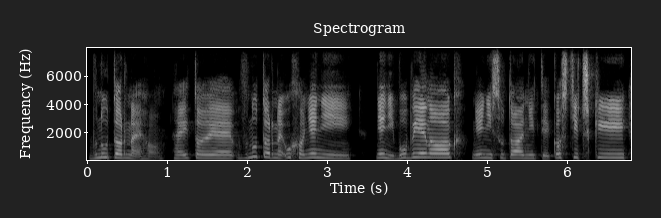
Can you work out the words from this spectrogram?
vnútorného. Hej, to je vnútorné ucho, není, není bubienok, není sú to ani tie kostičky,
